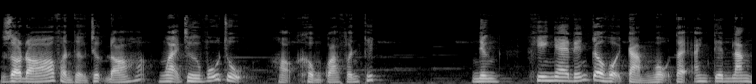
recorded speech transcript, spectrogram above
Do đó, phần thưởng trước đó, ngoại trừ vũ trụ, họ không quá phấn khích. Nhưng khi nghe đến cơ hội cảm ngộ tại Anh Tiên Lăng,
